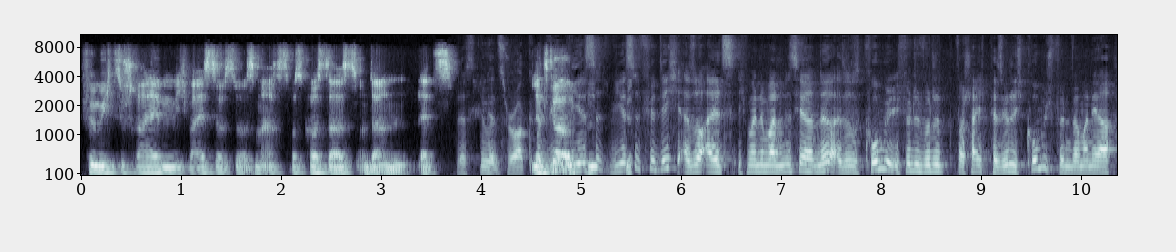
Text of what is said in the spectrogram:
für mich zu schreiben, ich weiß, dass du das machst, was kostet das und dann let's, Let's do it. Rock. let's go. Wie ist, es, wie ist es für dich? Also als, ich meine, man ist ja, ne, also komisch, ich würde, würde wahrscheinlich persönlich komisch finden, wenn man ja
